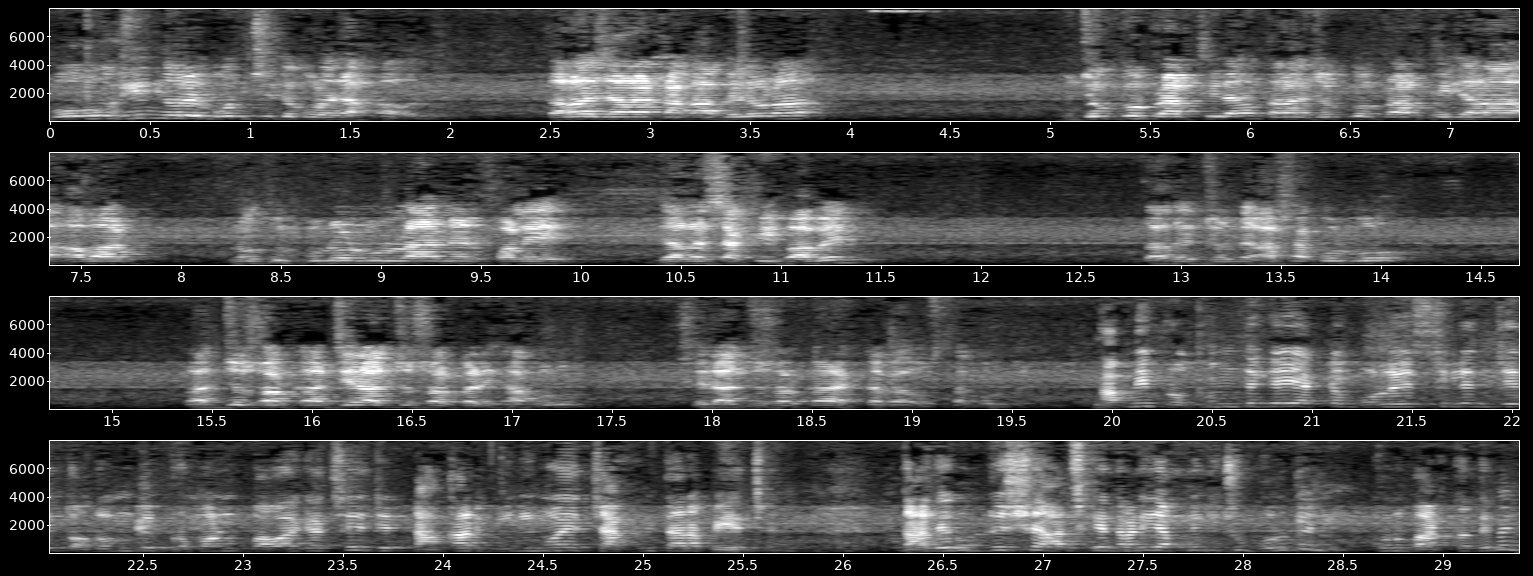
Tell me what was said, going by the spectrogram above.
বহুদিন ধরে বঞ্চিত করে রাখা হলো। তারা যারা টাকা পেল না যোগ্য প্রার্থীরা তারা যোগ্য প্রার্থী যারা আবার নতুন পুনর্মূল্যায়নের ফলে যারা চাকরি পাবেন তাদের জন্য আশা করব রাজ্য সরকার যে রাজ্য সরকারই থাকুন সে রাজ্য সরকার একটা ব্যবস্থা করবে। আপনি প্রথম থেকেই একটা বলে এসেছিলেন যে তদন্তে প্রমাণ পাওয়া গেছে যে টাকার বিনিময়ে চাকরি তারা পেয়েছেন। তাদের উদ্দেশ্যে আজকে দাঁড়িয়ে আপনি কিছু বলবেন? কোনো বার্তা দেবেন?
